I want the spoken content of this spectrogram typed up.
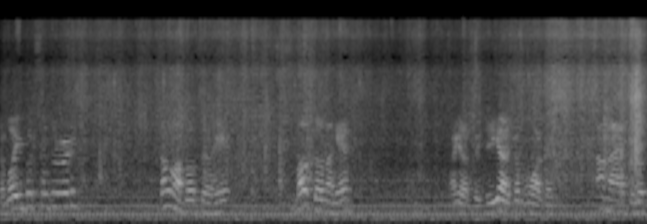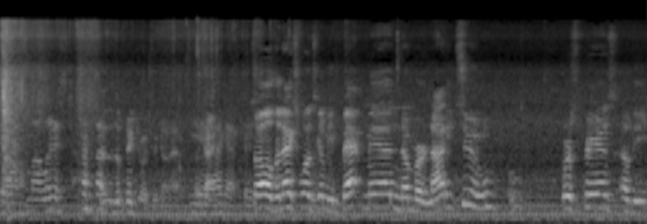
Have all your books come through already? Some of my books are here. Most of them, I guess. I got a picture. You got a couple more, I think. I might have to look at my list. This is the picture what we got at. Yeah, Okay. I got pictures. So the next one's gonna be Batman number 92. First appearance of the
